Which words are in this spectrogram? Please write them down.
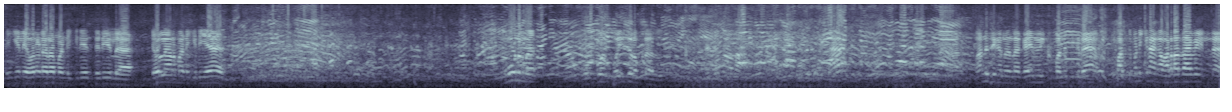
நீங்க எவ்வளவு நேரமா நிக்கிறீங்க தெரியல. எவ்வளவு நேரமா நிக்கிறீங்க? மூணு மணி ஒன்பது பொய் சொல்லக்கூடாது. ஆ? மன்னிச்சுக்கணும் நான் கை வைக்க மன்னிச்சுக்கிறேன். பத்து மணிக்கு நாங்க வர்றதாவே இல்லை.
